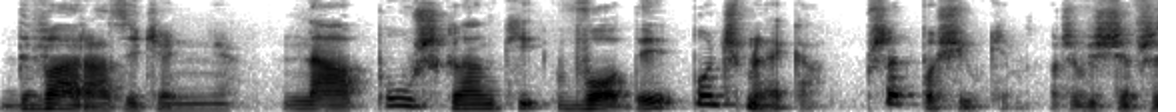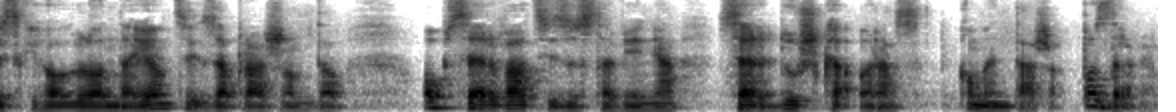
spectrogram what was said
dwa razy dziennie na pół szklanki wody bądź mleka przed posiłkiem. Oczywiście wszystkich oglądających zapraszam do obserwacji, zostawienia serduszka oraz komentarza. Pozdrawiam.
